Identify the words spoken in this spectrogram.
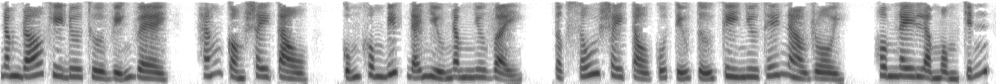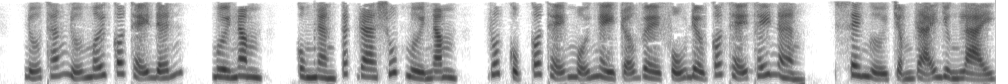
năm đó khi đưa thừa viễn về, hắn còn say tàu, cũng không biết đã nhiều năm như vậy, tật xấu say tàu của tiểu tử kia như thế nào rồi, hôm nay là mồng chính, nửa tháng nữa mới có thể đến, 10 năm, cùng nàng tách ra suốt 10 năm, rốt cục có thể mỗi ngày trở về phủ đều có thể thấy nàng, xe ngựa chậm rãi dừng lại,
